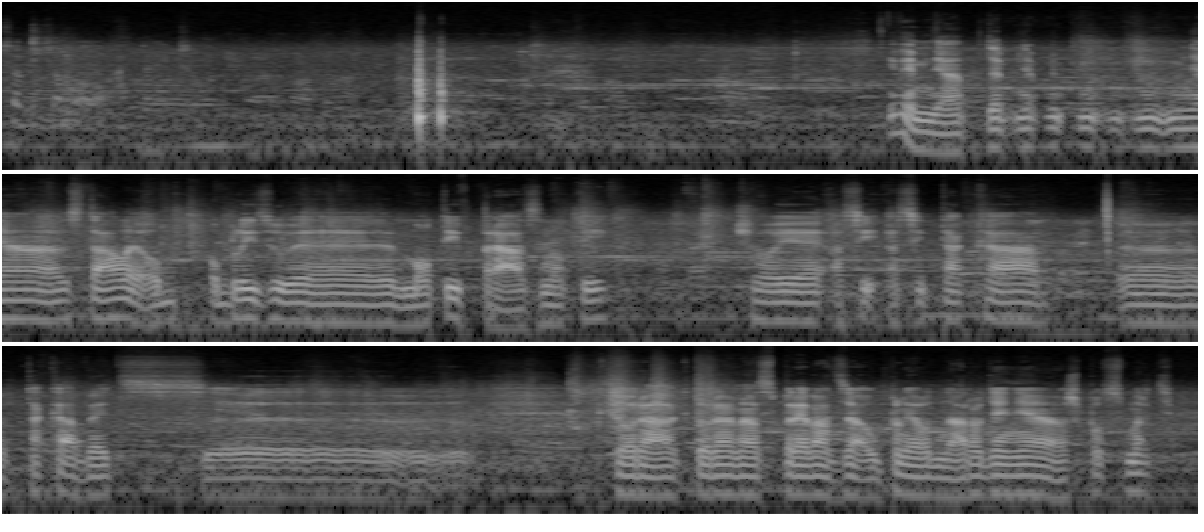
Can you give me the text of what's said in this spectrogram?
čo by to bolo a prečo? Neviem, mňa, mňa, mňa stále ob, oblizuje motiv prázdnoty, čo je asi, asi taká, e, taká vec, e, ktorá, ktorá nás prevádza úplne od narodenia až po smrť.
